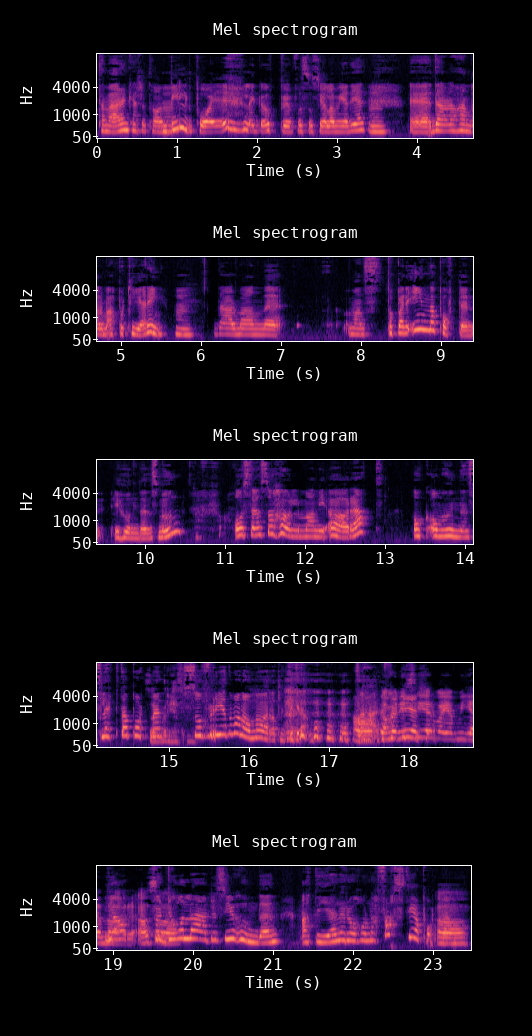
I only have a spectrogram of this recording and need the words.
ta med den, kanske ta en bild på, lägga upp på sociala medier. Eh, där det handlar om apportering. Där man, eh, man stoppade in apporten i hundens mun. Och sen så höll man i örat. Och om hunden släppte apporten vred man. så vred man om örat lite grann. Så här. Ja men ni ser vad jag menar. Ja, alltså, för då lärde sig ju hunden att det gäller att hålla fast i apporten. ja,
